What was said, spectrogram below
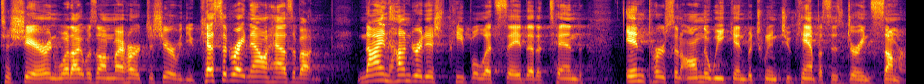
to share and what I was on my heart to share with you. Kesed right now has about 900 ish people, let's say, that attend in person on the weekend between two campuses during summer.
